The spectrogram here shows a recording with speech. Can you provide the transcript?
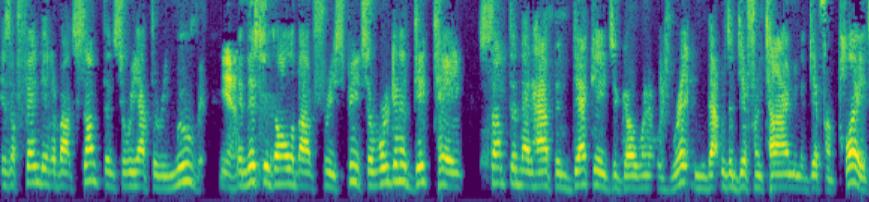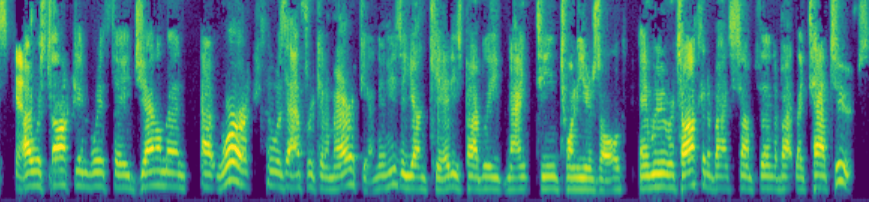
is offended about something, so we have to remove it. Yeah. And this is all about free speech. So we're going to dictate something that happened decades ago when it was written. That was a different time and a different place. Yeah. I was talking with a gentleman at work who was African American, and he's a young kid. He's probably 19, 20 years old. And we were talking about something about like tattoos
